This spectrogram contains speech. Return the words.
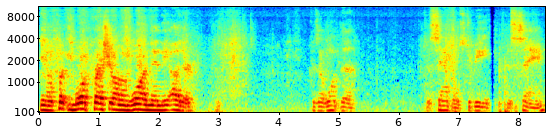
you know, putting more pressure on one than the other. Because I want the, the samples to be the same.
